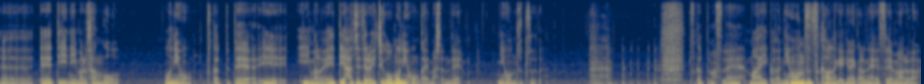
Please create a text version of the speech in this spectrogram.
えー、AT2035 を2本使ってて、えー、今の AT8015 も2本買いましたんで、2本ずつ 使ってますね。マイクは2本ずつ買わなきゃいけないからね、SMR は。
